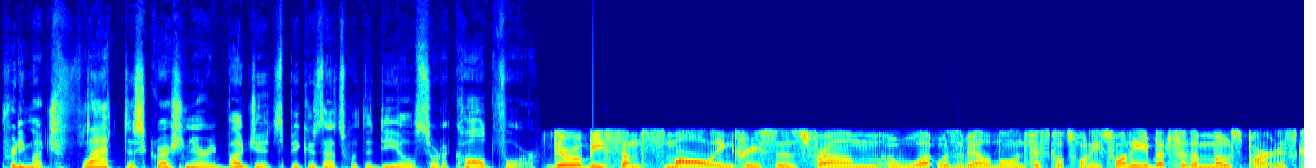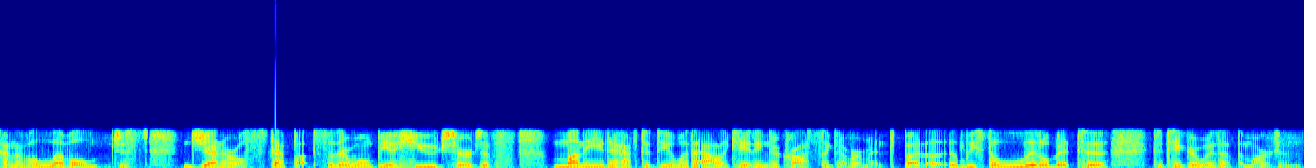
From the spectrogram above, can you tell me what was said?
pretty much flat discretionary budgets because that's what the deal sort of called for. There will be some small increases from what was available in fiscal 2020, but for the most part, it's kind of a level, just general step up. So there won't be a huge surge of money to have to deal with allocating across the government, but uh, at least a little bit to, to tinker with at the margins.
